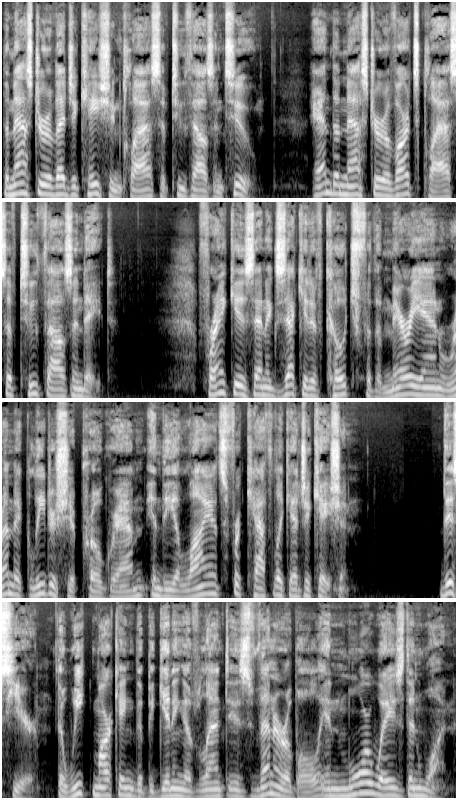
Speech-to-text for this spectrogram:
the Master of Education class of 2002, and the Master of Arts class of 2008. Frank is an executive coach for the Mary Ann Remick Leadership Program in the Alliance for Catholic Education. This year, the week marking the beginning of Lent is venerable in more ways than one.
